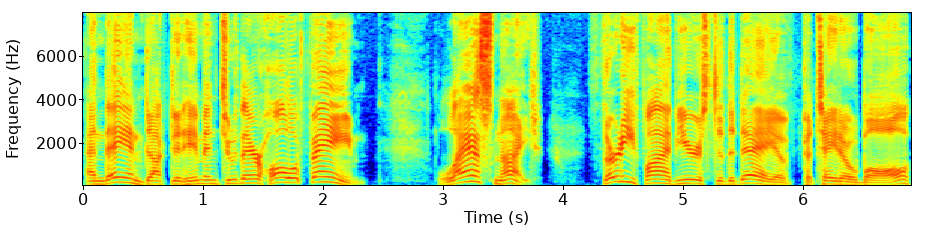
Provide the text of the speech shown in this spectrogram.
and they inducted him into their Hall of Fame. Last night, 35 years to the day of Potato Ball,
